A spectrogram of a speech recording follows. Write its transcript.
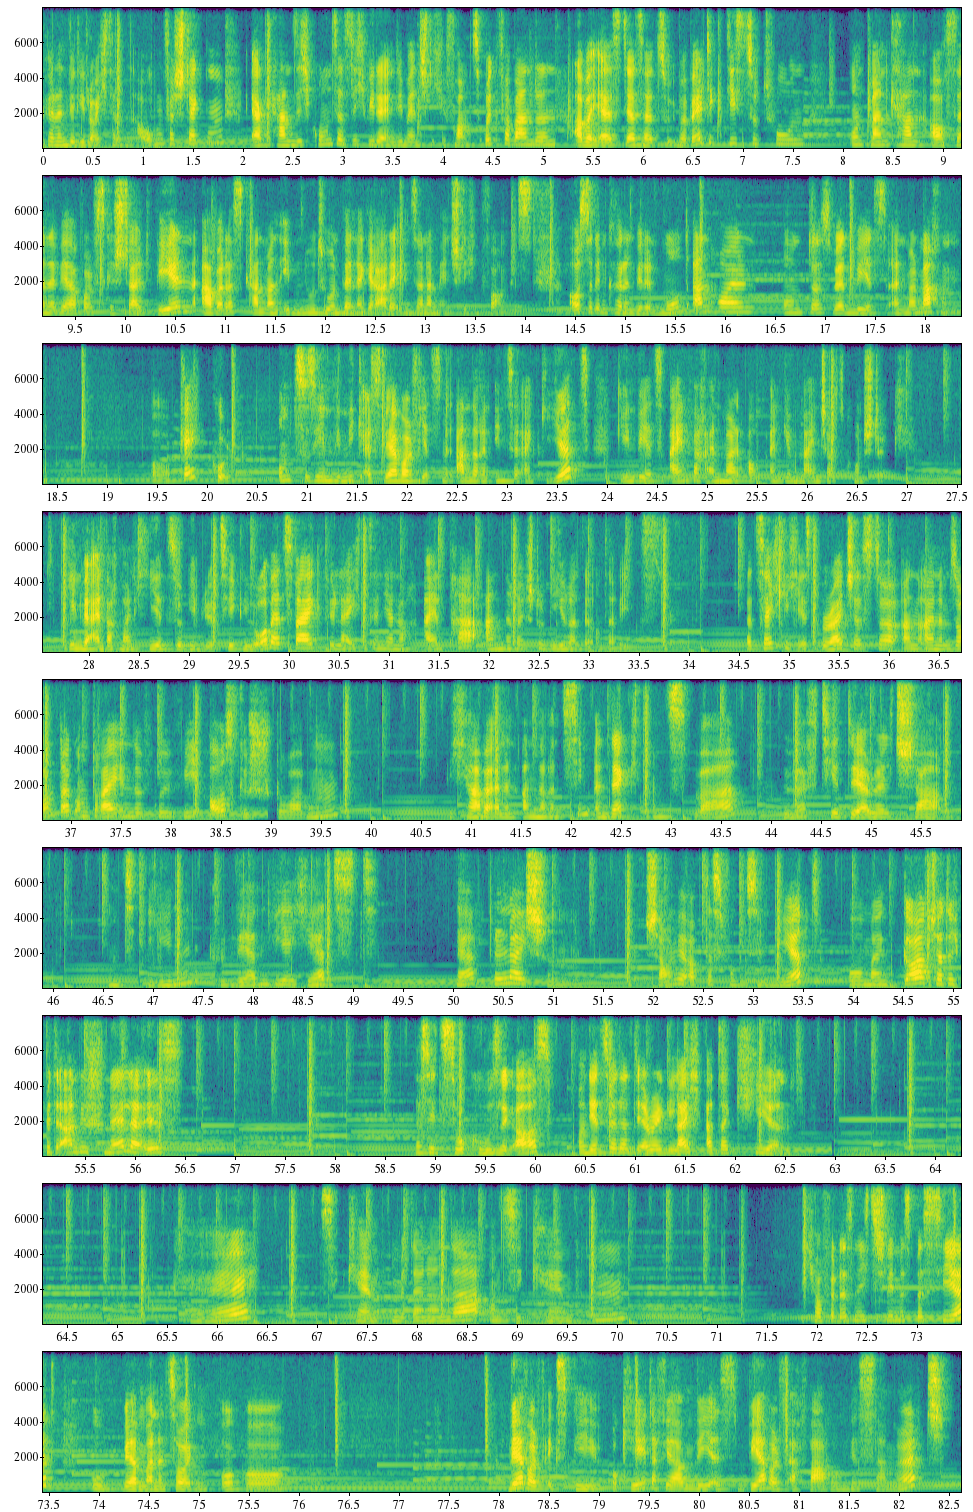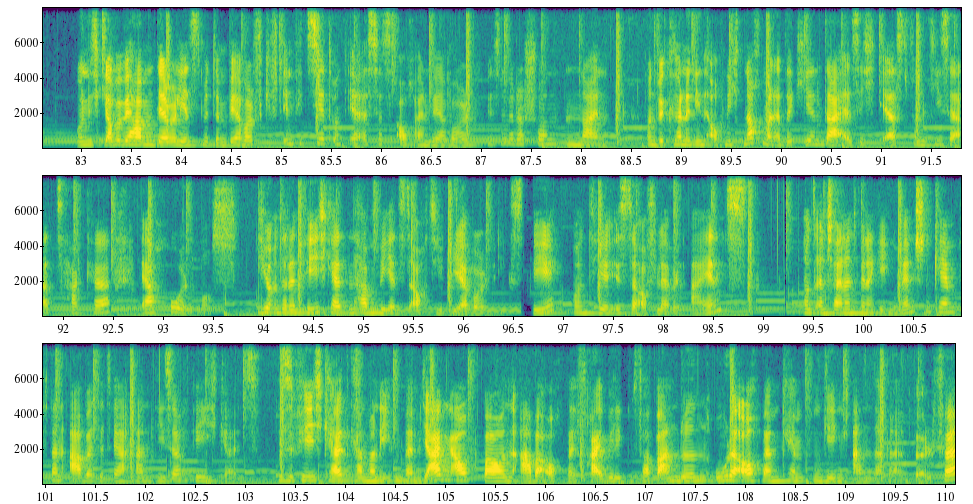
können wir die leuchtenden Augen verstecken. Er kann sich grundsätzlich wieder in die menschliche Form zurückverwandeln, aber er ist derzeit zu überwältigt, dies zu tun. Und man kann auch seine Werwolfsgestalt wählen, aber das kann man eben nur tun, wenn er gerade in seiner menschlichen Form ist. Außerdem können wir den Mond anheulen und das werden wir jetzt einmal machen. Okay, cool. Um zu sehen, wie Nick als Werwolf jetzt mit anderen interagiert, gehen wir jetzt einfach einmal auf ein Gemeinschaftsgrundstück. Gehen wir einfach mal hier zur Bibliothek Lorbeerzweig, vielleicht sind ja noch ein paar andere Studierende unterwegs. Tatsächlich ist Brightchester an einem Sonntag um 3 in der Früh wie ausgestorben. Ich habe einen anderen Sim entdeckt und zwar läuft hier Daryl Charm. Und ihn werden wir jetzt zerfleischen. Schauen wir, ob das funktioniert. Oh mein Gott, schaut euch bitte an, wie schnell er ist. Das sieht so gruselig aus. Und jetzt wird er Daryl gleich attackieren. Okay. Sie kämpfen miteinander und sie kämpfen. Ich hoffe, dass nichts Schlimmes passiert. Uh, wir haben einen Zeugen. Oh oh. Werwolf XP, okay, dafür haben wir jetzt Werwolf-Erfahrung gesammelt. Und ich glaube, wir haben Daryl jetzt mit dem Werwolfgift infiziert und er ist jetzt auch ein Werwolf. Wissen wir das schon? Nein. Und wir können ihn auch nicht nochmal attackieren, da er sich erst von dieser Attacke erholen muss. Hier unter den Fähigkeiten haben wir jetzt auch die Werwolf XP und hier ist er auf Level 1. Und anscheinend, wenn er gegen Menschen kämpft, dann arbeitet er an dieser Fähigkeit. Diese Fähigkeit kann man eben beim Jagen aufbauen, aber auch bei freiwilligen Verwandeln oder auch beim Kämpfen gegen andere Wölfe.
